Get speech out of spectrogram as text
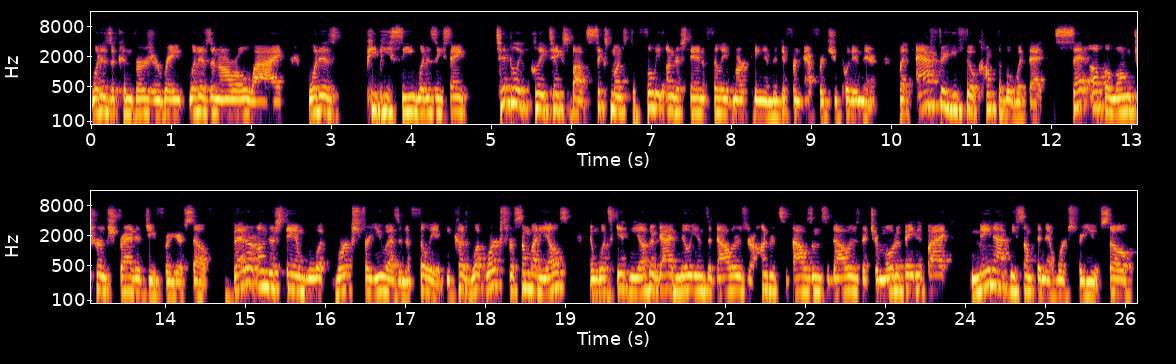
What is a conversion rate? What is an ROI? What is PPC? What is he saying? Typically takes about six months to fully understand affiliate marketing and the different efforts you put in there. But after you feel comfortable with that, set up a long term strategy for yourself. Better understand what works for you as an affiliate because what works for somebody else and what's getting the other guy millions of dollars or hundreds of thousands of dollars that you're motivated by may not be something that works for you. So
